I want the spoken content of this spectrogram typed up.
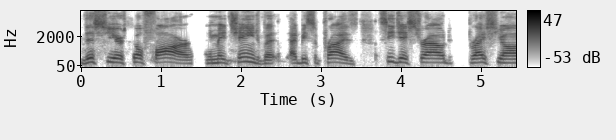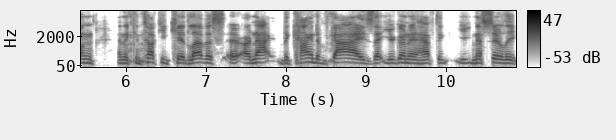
This year so far, and it may change, but I'd be surprised. CJ Stroud, Bryce Young and the Kentucky kid Levis uh, are not the kind of guys that you're going to have to necessarily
